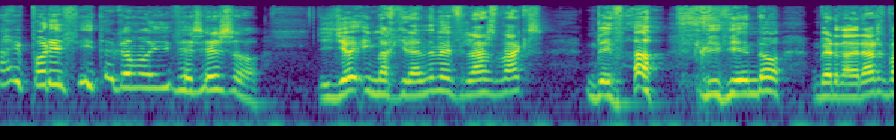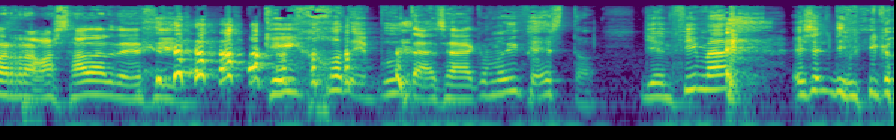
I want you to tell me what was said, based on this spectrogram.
Ay, pobrecito, ¿cómo dices eso? Y yo imaginándome flashbacks de Pau diciendo verdaderas barrabasadas de decir, qué hijo de puta, o sea, ¿cómo dice esto? Y encima es el típico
